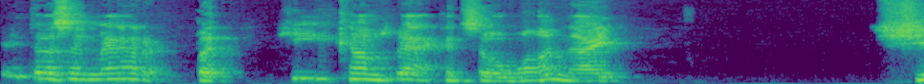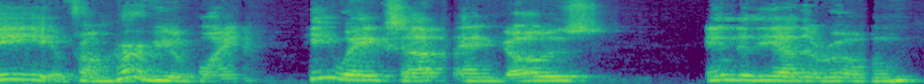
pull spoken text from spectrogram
It doesn't matter. But he comes back. And so one night, she, from her viewpoint, he wakes up and goes into the other room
